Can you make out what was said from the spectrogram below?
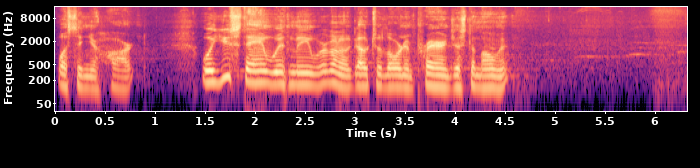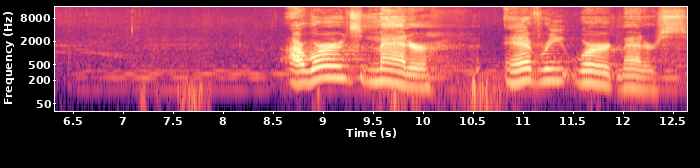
what's in your heart. Will you stand with me? We're going to go to the Lord in prayer in just a moment. Our words matter. Every word matters.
